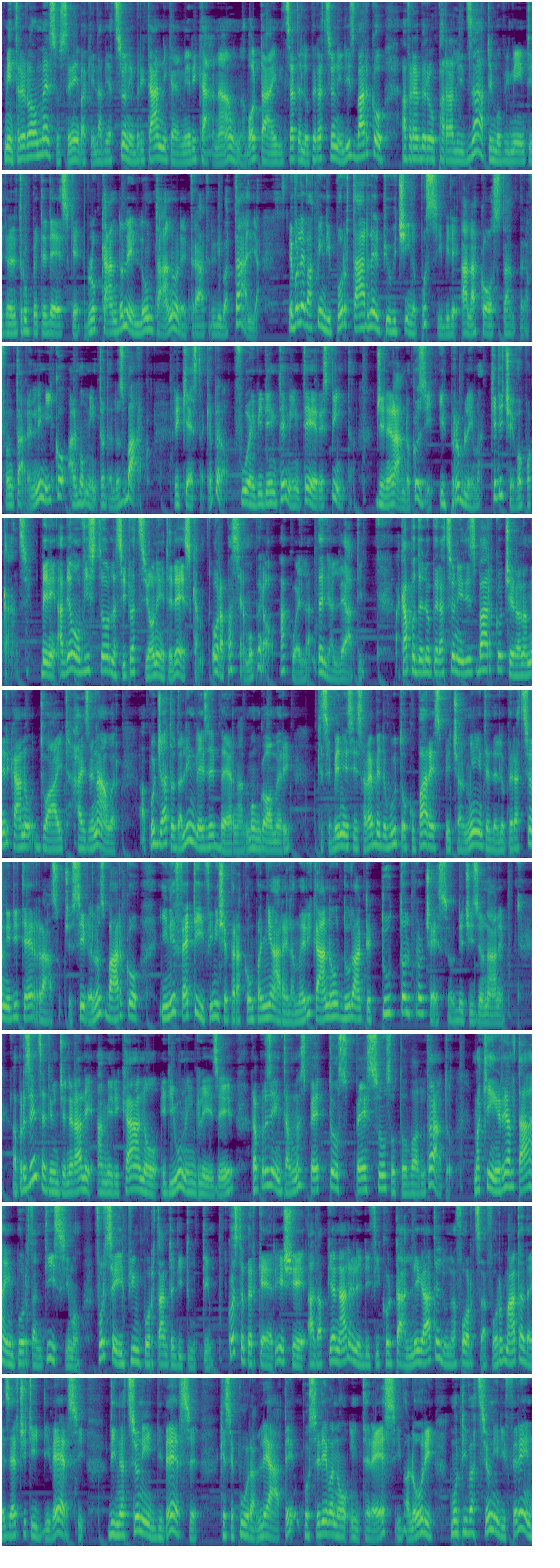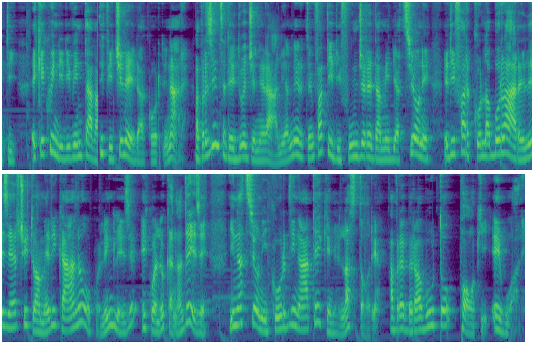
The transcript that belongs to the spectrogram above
mentre Rommel sosteneva che l'aviazione britannica e americana, una volta iniziate le operazioni di sbarco, avrebbero paralizzato i movimenti delle truppe tedesche, bloccandole lontano dai teatri di battaglia, e voleva quindi portarle il più vicino possibile alla costa per affrontare il nemico al momento dello sbarco richiesta che però fu evidentemente respinta, generando così il problema che dicevo poc'anzi. Bene, abbiamo visto la situazione tedesca, ora passiamo però a quella degli alleati. A capo delle operazioni di sbarco c'era l'americano Dwight Eisenhower, appoggiato dall'inglese Bernard Montgomery, che sebbene si sarebbe dovuto occupare specialmente delle operazioni di terra successive allo sbarco, in effetti finisce per accompagnare l'americano durante tutto il processo decisionale. La presenza di un generale americano e di uno inglese rappresenta un aspetto spesso sottovalutato, ma che in realtà è importantissimo, forse il più importante di tutti. Questo perché riesce ad appianare le difficoltà legate ad una forza formata da eserciti diversi, di nazioni diverse, che seppur alleate possedevano interessi, valori, motivazioni differenti e che quindi diventava difficile da coordinare. La presenza dei due generali ha merito infatti di fungere da mediazione e di far collaborare l'esercito americano, quello inglese e quello canadese, in azioni coordinate che nella storia avrebbero avuto pochi e uguali.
